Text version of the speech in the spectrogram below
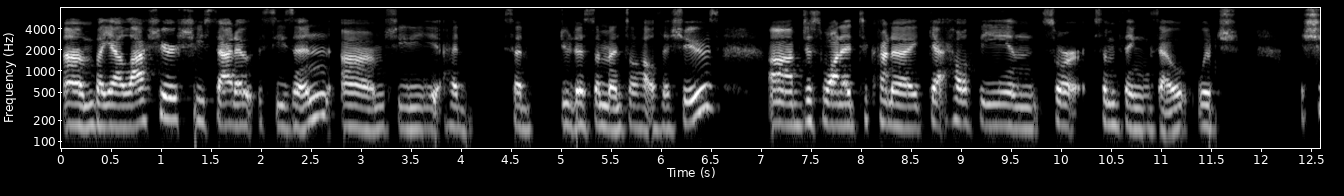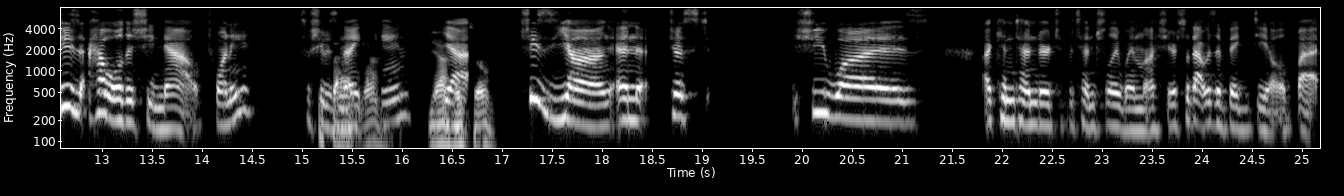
Um, but yeah, last year she sat out the season. Um, she had said due to some mental health issues. Um, just wanted to kind of get healthy and sort some things out, which she's how old is she now? 20? So she was that, yeah. 19. Yeah, Yeah, so. she's young and just she was a contender to potentially win last year, so that was a big deal. But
